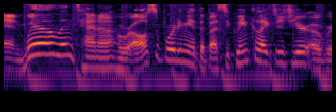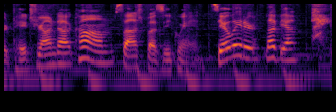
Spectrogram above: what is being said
and Will and Tana, who are all supporting me at the Bussy Queen Collectors here over at patreon.com slash bussyqueen. See you later. Love ya. Bye.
